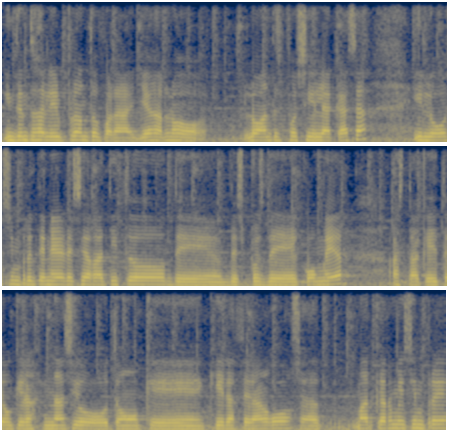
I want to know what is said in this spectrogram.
intento salir pronto para llegar lo, antes posible a casa y luego siempre tener ese ratito de, después de comer hasta que tengo que ir al gimnasio o tengo que, ir a hacer algo, o sea, marcarme siempre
